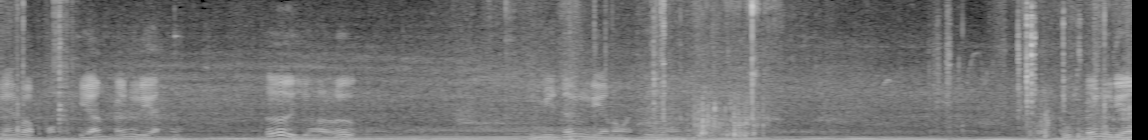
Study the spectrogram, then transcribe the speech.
cái vào bọc kiến đấy liền ơi giờ luôn tụi mình đấy liền nó chứ tụi đấy liền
